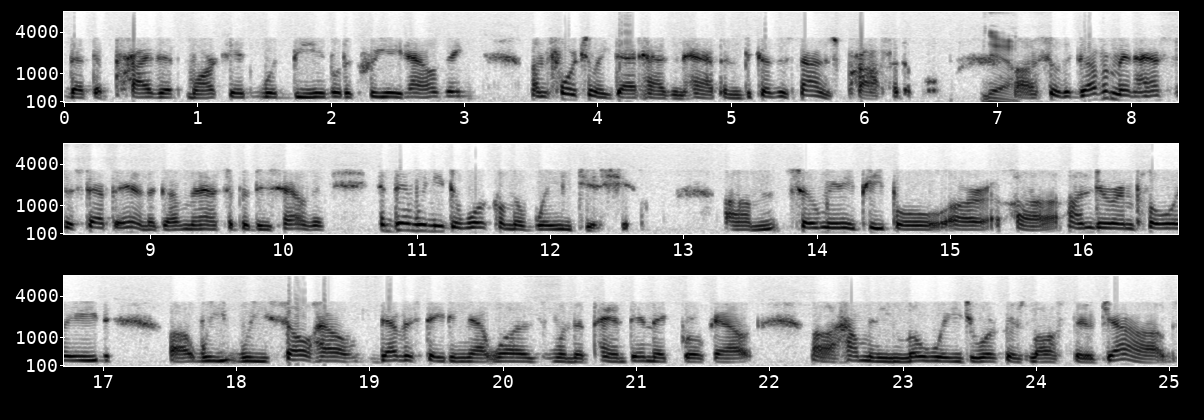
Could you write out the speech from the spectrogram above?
that the private market would be able to create housing. Unfortunately, that hasn't happened because it's not as profitable. Yeah. Uh, so the government has to step in. The government has to produce housing, and then we need to work on the wage issue. Um, so many people are uh, underemployed. Uh, we we saw how devastating that was when the pandemic broke out. Uh, how many low wage workers lost their jobs,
